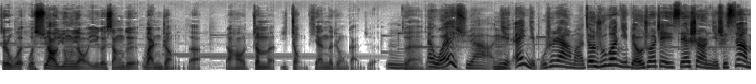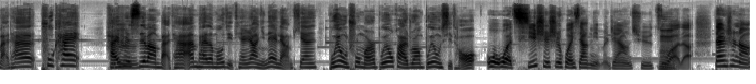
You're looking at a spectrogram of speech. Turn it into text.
就是我我需要拥有一个相对完整的，然后这么一整天的这种感觉，嗯，对，对哎，我也需要嗯你。哎，你不是这样吗？就如果你比如说这些事儿，你是希望把它铺开，还是嗯。希望把它安排的某几天，让你那两天不用出门，不用化妆，不用洗头。我我其实是会像你们这样去做的，但是呢，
